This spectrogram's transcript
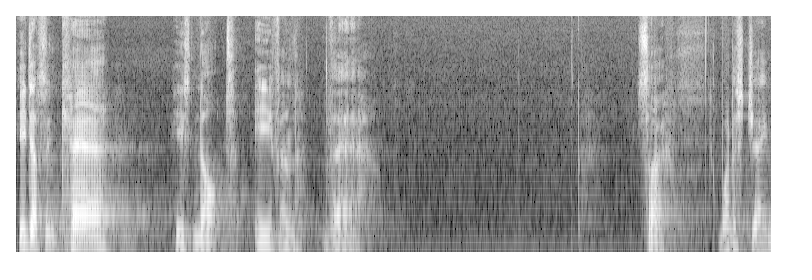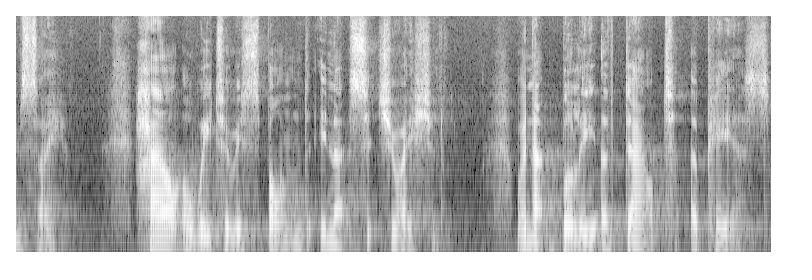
He doesn't care. He's not even there. So, what does James say? How are we to respond in that situation when that bully of doubt appears?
